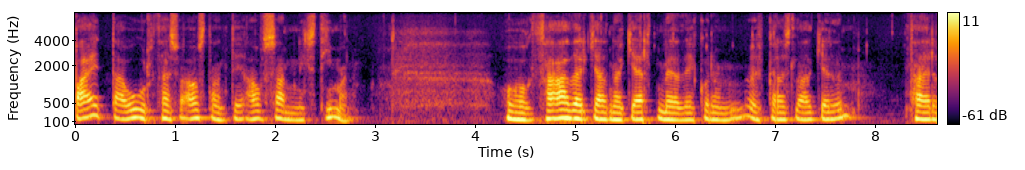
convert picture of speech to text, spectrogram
bæta úr þessu ástandi á samningstímanum. Og það er gætna gert með einhverjum uppgræðsla aðgerðum það er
